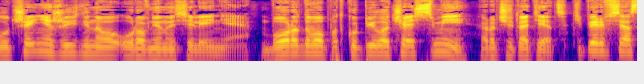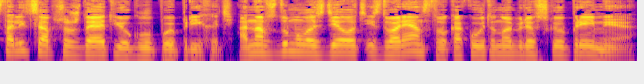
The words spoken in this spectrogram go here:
улучшение жизненного уровня населения. Бородова подкупила часть СМИ, рычит отец. Теперь вся столица обсуждает ее глупую прихоть. Она вздумала сделать из дворянства какую-то Нобелевскую премию.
